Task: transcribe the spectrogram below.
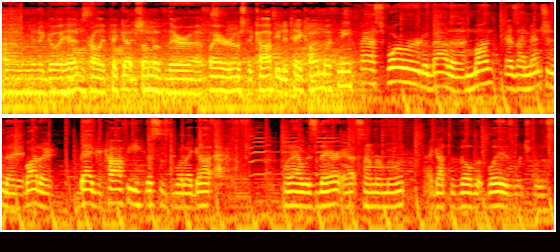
I'm gonna go ahead and probably pick up some of their uh, fire roasted coffee to take home with me. Fast forward about a month, as I mentioned, I bought a bag of coffee. This is what I got when I was there at Summer Moon. I got the Velvet Blaze, which was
